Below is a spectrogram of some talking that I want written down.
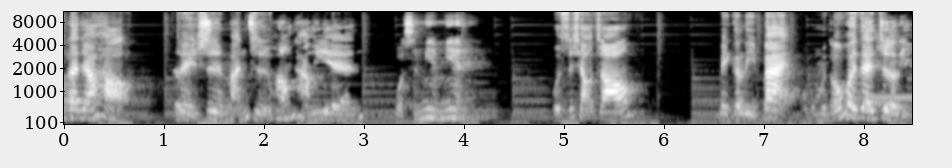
大家好，这里是满纸荒唐言，我是面面，我是小昭。每个礼拜我们都会在这里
